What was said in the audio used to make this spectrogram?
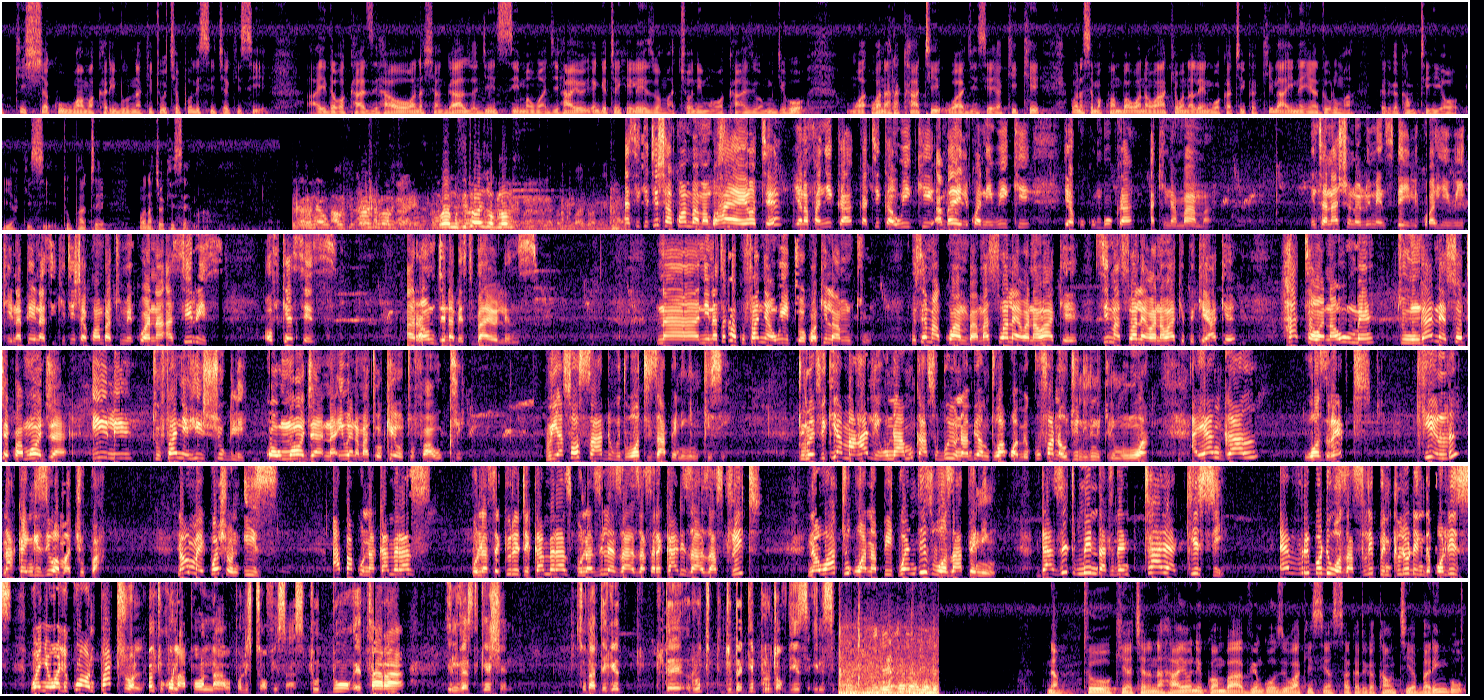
kisha kuuawa karibu na kituo cha polisi cha Kisii. Aidha, wakazi hao wanashangazwa jinsi mauaji hayo yangetekelezwa machoni mwa wakazi wa mji huo. Wanaharakati wa jinsia ya kike wanasema kwamba wanawake wanalengwa katika kila aina ya dhuluma katika kaunti hiyo ya Kisii. Tupate wanachokisema. Wewe msitoe hizo gloves. Nasikitisha kwamba mambo haya yote yanafanyika katika wiki ambayo ilikuwa ni wiki ya kukumbuka akina mama. International Women's Day ilikuwa hii wiki, na pia inasikitisha kwamba tumekuwa na a series of cases around gender based violence, na ninataka kufanya wito kwa kila mtu kusema kwamba masuala ya wanawake si masuala ya wanawake peke yake, hata wanaume tuungane sote pamoja ili tufanye hii shughuli kwa umoja na iwe na matokeo tofauti. We are so sad with what is happening in Kisii. Tumefikia mahali unaamka asubuhi unaambia mtu wako amekufa na ujui ni nini kilimuua. A young girl was raped, killed na akaingiziwa machupa. Now my question is, hapa kuna cameras, kuna security cameras, kuna zile za, za serikali za, za street na watu wanapita. When this was happening, does it mean that the entire Kisii everybody was asleep including the police wenye walikuwa on patrol? I want to call upon our police officers to do a thorough investigation so that they get to the root to the deep root of this incident. Naam, tukiachana na hayo ni kwamba viongozi wa kisiasa katika kaunti ya Baringo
